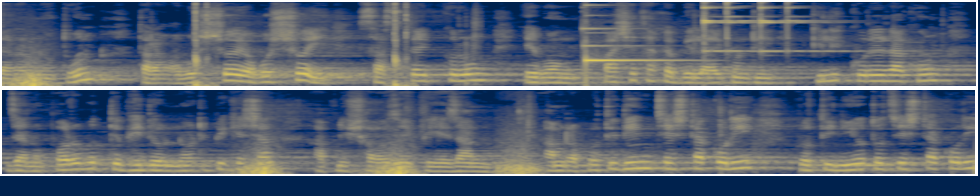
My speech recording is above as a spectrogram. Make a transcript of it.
যারা নতুন, তারা অবশ্যই অবশ্যই সাবস্ক্রাইব করুন এবং পাশে থাকা বেল আইকনটি ক্লিক করে রাখুন যেন পরবর্তী ভিডিওর নোটিফিকেশান আপনি সহজেই পেয়ে যান। আমরা প্রতিদিন চেষ্টা করি, প্রতিনিয়ত চেষ্টা করি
